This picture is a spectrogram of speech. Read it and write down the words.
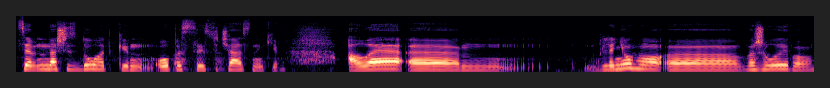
це наші здогадки, описи Так, так, сучасників, але ем, для нього е, важливо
